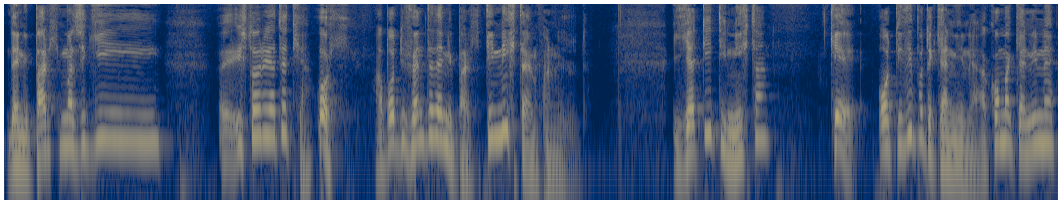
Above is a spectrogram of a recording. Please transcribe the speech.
δεν υπάρχει μαζική ε, ιστορία τέτοια. Όχι. Από ό,τι φαίνεται δεν υπάρχει. Τη νύχτα εμφανίζονται. Γιατί τη νύχτα και οτιδήποτε κι αν είναι, ακόμα κι αν είναι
